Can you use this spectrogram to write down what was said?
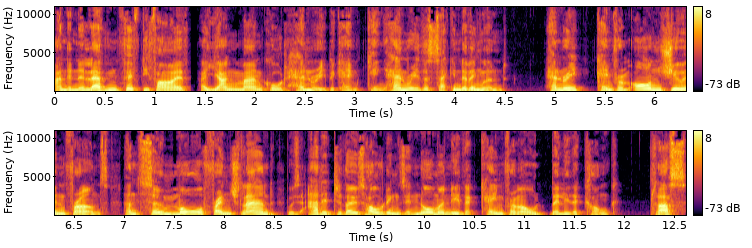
and in 1155, a young man called Henry became King Henry II of England. Henry came from Anjou in France, and so more French land was added to those holdings in Normandy that came from old Billy the Conk. Plus,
